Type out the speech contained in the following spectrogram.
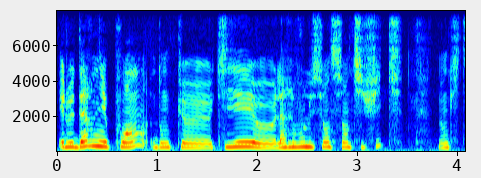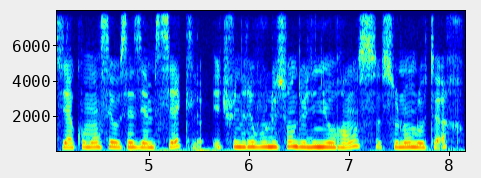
Et le dernier point, euh, qui est euh, la révolution scientifique, qui a commencé au XVIe siècle, est une révolution de l'ignorance, selon l'auteur.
